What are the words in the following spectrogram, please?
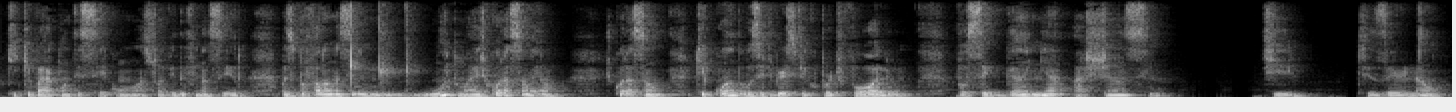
O que, que vai acontecer com a sua vida financeira. Mas eu estou falando assim, muito mais, de coração mesmo. De coração. Porque quando você diversifica o portfólio, você ganha a chance de dizer não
